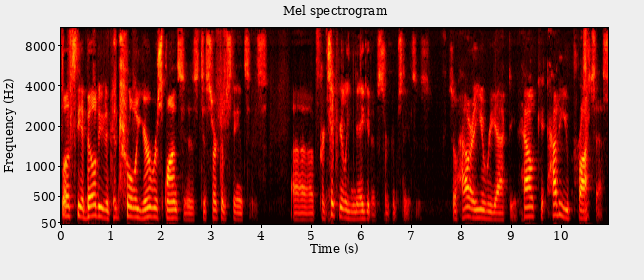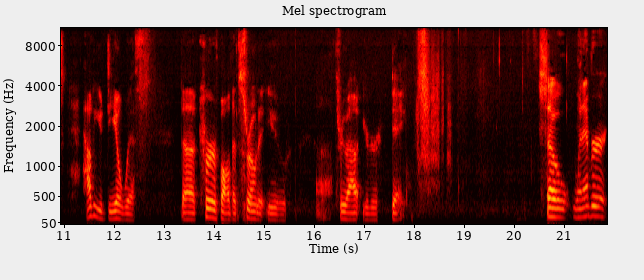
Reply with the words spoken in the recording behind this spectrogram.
Well, it's the ability to control your responses to circumstances, uh, particularly negative circumstances. So, how are you reacting? How how do you process? How do you deal with the curveball that's thrown at you uh, throughout your day? So, whenever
